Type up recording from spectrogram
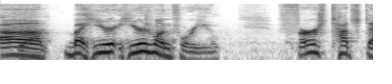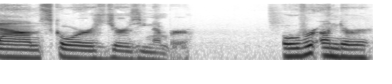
Um, but here here's one for you. First touchdown scores jersey number. Over under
